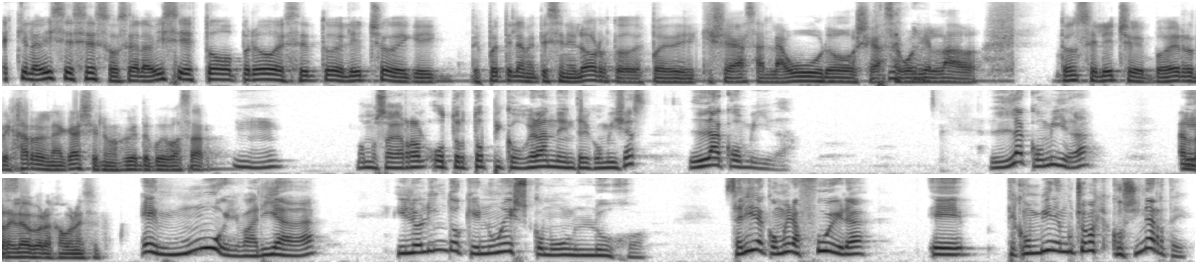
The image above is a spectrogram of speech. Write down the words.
Es que la bici es eso, o sea, la bici es todo pro excepto el hecho de que después te la metes en el orto, después de que llegas al laburo o llegas a cualquier lado. Entonces el hecho de poder dejarla en la calle es lo mejor que te puede pasar. Vamos a agarrar otro tópico grande, entre comillas. La comida. La comida Están Es- re locos los japoneses. es muy variada y lo lindo que no es como un lujo. Salir a comer afuera eh, te conviene mucho más que cocinarte,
